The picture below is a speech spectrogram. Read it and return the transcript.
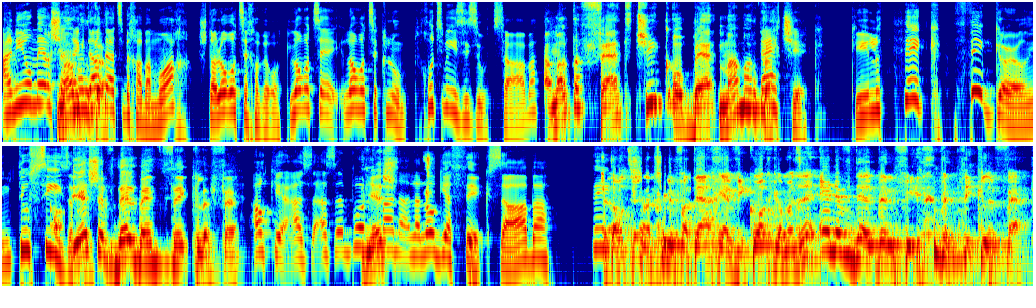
אני אומר שאתה הגדרת לעצמך במוח, שאתה לא רוצה חברות. לא רוצה, לא רוצה כלום, חוץ מעזיזות, סבבה? אמרת פאט צ'יק או בט, מה אמרת? פאט צ'יק. כאילו thick, thick girl עם two C's. יש הבדל בין thick לפאט. אוקיי, אז בוא נראה אנלוגיה thick, סבבה? אתה רוצה שנתחיל לפתח ויכוח גם על זה? אין הבדל בין פיק לפאט.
